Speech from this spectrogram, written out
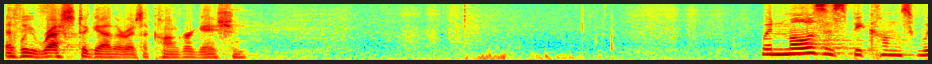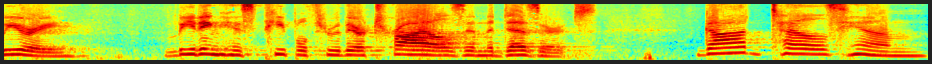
as we rest together as a congregation. When Moses becomes weary, leading his people through their trials in the desert, God tells him,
